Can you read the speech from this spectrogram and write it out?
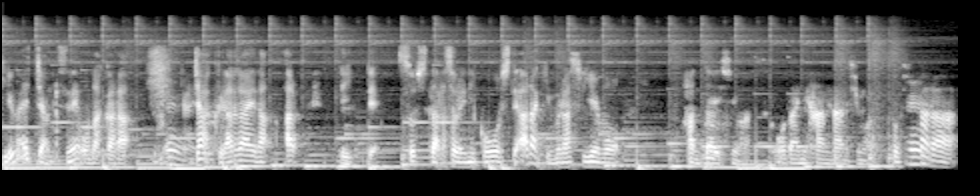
翻っちゃうんですね織田から。うん。じゃあ蔵替えだあって言って。そしたらそれにこうして荒木村重も反対します。織田に反乱します。そしたら、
